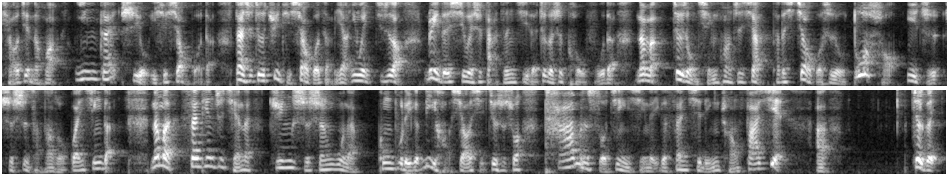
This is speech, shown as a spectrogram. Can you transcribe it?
条件的话，应该是有一些效果的。但是这个具体效果怎么样？因为知道瑞德西韦是打针剂的，这个是口服的。那么这种情况之下，它的效果是有多好，一直是市场上所关心的。那么三天之前呢，军事生物呢？公布了一个利好消息，就是说他们所进行的一个三期临床发现啊，这个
